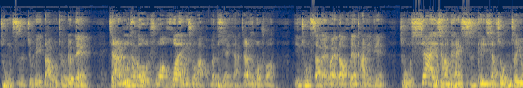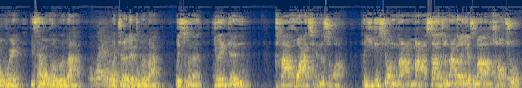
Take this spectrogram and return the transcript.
充值就可以打五折，对不对？假如他跟我说换一个说法，我们体验一下。假如他跟我说，您充三百块到会员卡里边，从下一场开始可以享受五折优惠，你猜我会不会办？不会，我绝对不会办。为什么呢？因为人他花钱的时候啊，他一定希望拿马上就拿到一个什么好处。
